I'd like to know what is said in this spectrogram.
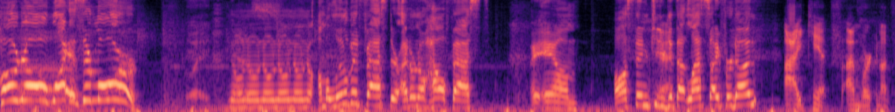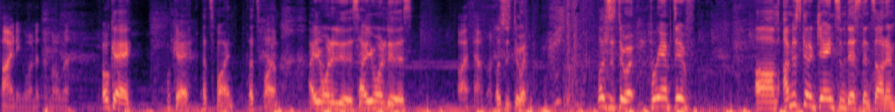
Oh no! Why is there more? boy. No, no, yes. no, no, no, no. I'm a little bit faster. I don't know how fast I am. Austin, can you get that last cipher done? I can't. I'm working on finding one at the moment. Okay. Okay, that's fine. That's fine. How you want to do this? How you want to do this? Oh, I found one. Let's just do it. Let's just do it. Preemptive. Um, I'm just gonna gain some distance on him.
